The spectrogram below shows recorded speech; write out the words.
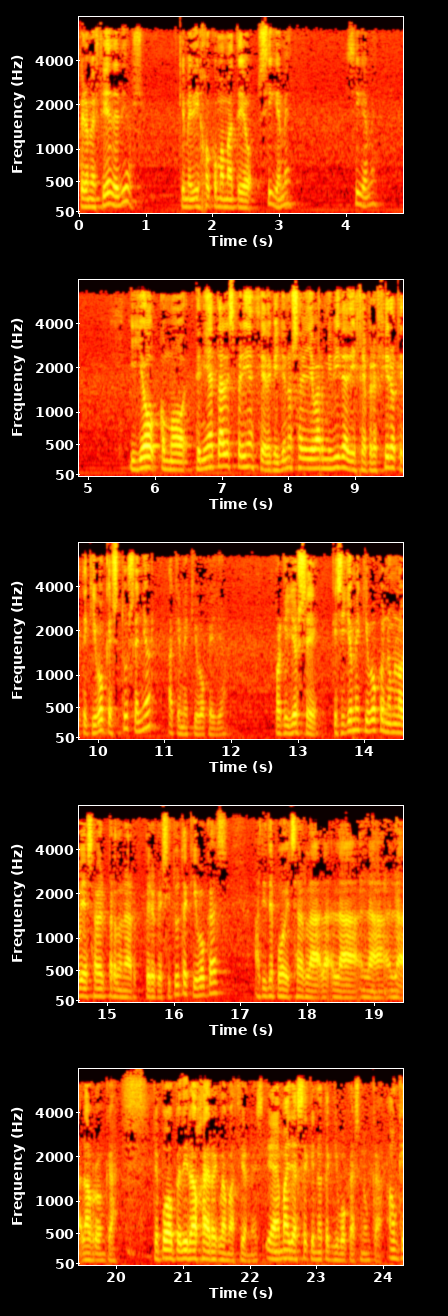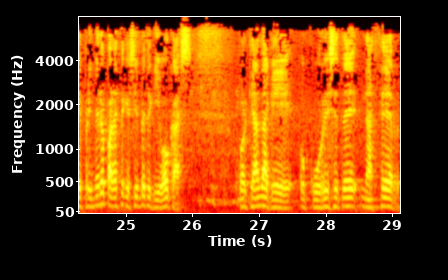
Pero me fié de Dios, que me dijo como a Mateo, sígueme, sígueme. Y yo, como tenía tal experiencia de que yo no sabía llevar mi vida, dije, prefiero que te equivoques tú, Señor, a que me equivoque yo. Porque yo sé que si yo me equivoco no me lo voy a saber perdonar, pero que si tú te equivocas, a ti te puedo echar la, la, la, bronca. Te puedo pedir la hoja de reclamaciones. Y además ya sé que no te equivocas nunca. Aunque primero parece que siempre te equivocas. Porque anda que ocurrísete nacer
